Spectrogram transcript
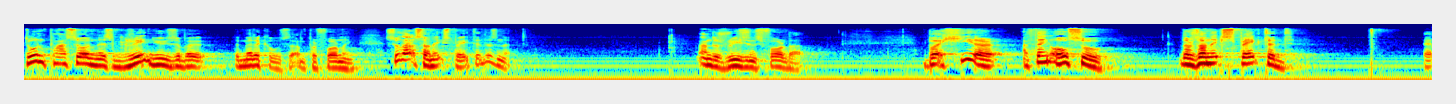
Don't pass on this great news about the miracles that I'm performing. So that's unexpected, isn't it? And there's reasons for that. But here, I think also there's unexpected uh,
